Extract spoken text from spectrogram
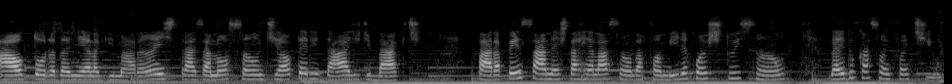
A autora Daniela Guimarães traz a noção de alteridade de Bakhtin para pensar nesta relação da família com a instituição da educação infantil.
